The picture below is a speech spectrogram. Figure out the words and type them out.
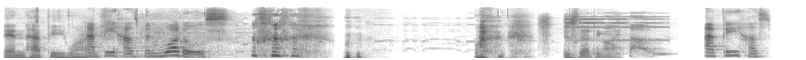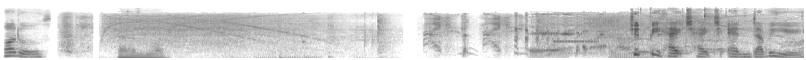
Then happy wife. Happy husband waddles. Is that again? Righto. Happy husband models. And what? Should be HHNW.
